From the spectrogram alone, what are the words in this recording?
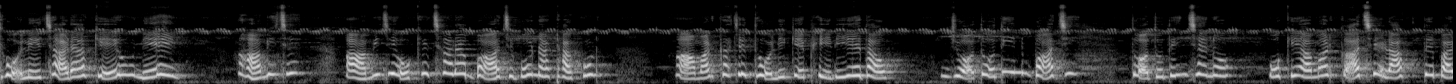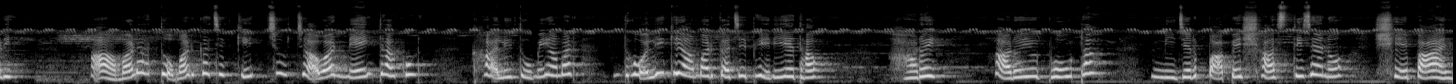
ধলে ছাড়া কেউ নেই। আমি যে আমি যে ওকে ছাড়া বাঁচবো না, ঠাকুর। আমার কাছে ধলিকে ফিরিয়ে দাও। যতদিন বাঁচি, ততদিন যেন ওকে আমার কাছে রাখতে পারি। আমার আর তোমার কাছে কিচ্ছু চাওয়ার নেই, ঠাকুর। খালি তুমি আমার ধলিকে আমার কাছে ফিরিয়ে দাও। আর ওই আর ওই বউটা নিজের পাপের শাস্তি যেন সে পায়।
